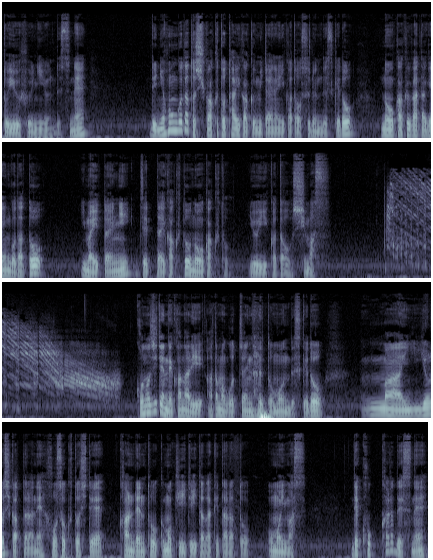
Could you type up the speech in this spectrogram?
というふうに言うんですね。で日本語だと視覚と体格みたいな言い方をするんですけど脳角型言語だと今言ったように絶対角と脳角という言い方をしますこの時点でかなり頭ごっちゃになると思うんですけど、まあ、よろしかったらね、補足として関連トークも聞いていただけたらと思います。で、こっからですね、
